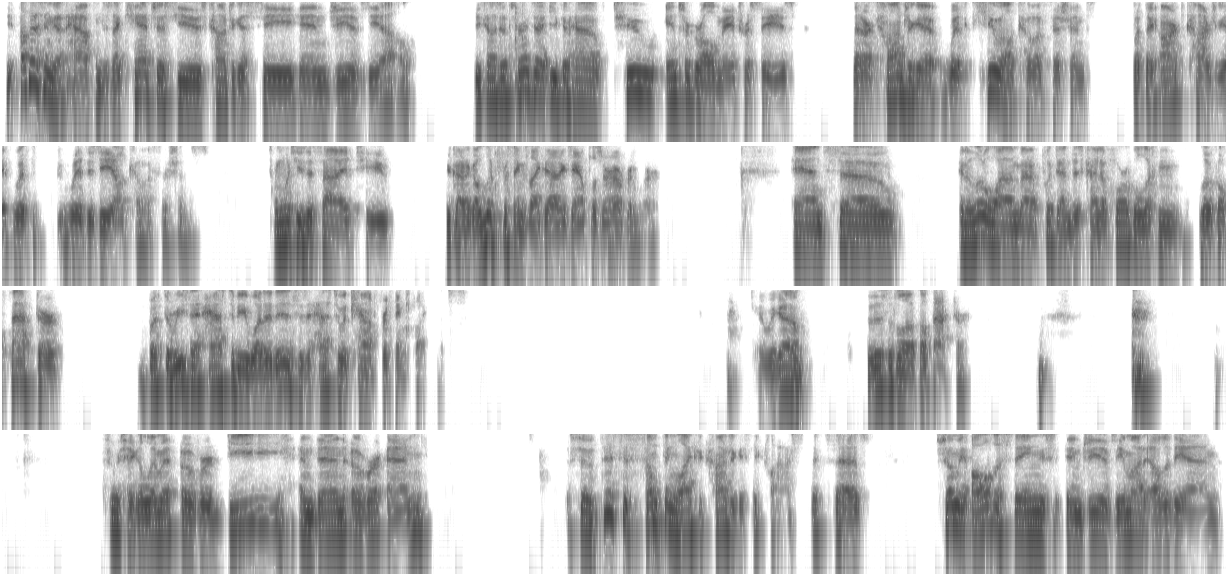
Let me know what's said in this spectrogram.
The other thing that happened is I can't just use conjugacy in G of ZL because it turns out you can have two integral matrices that are conjugate with QL coefficients, but they aren't conjugate with, with ZL coefficients. And once you decide to, you're going to go look for things like that, examples are everywhere. And so in a little while, I'm going to put down this kind of horrible looking local factor. But the reason it has to be what it is, is it has to account for things like this. Here we go. So this is the local factor. So we take a limit over D and then over N. So this is something like a conjugacy class that says, show me all the things in G of Z mod L to the N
